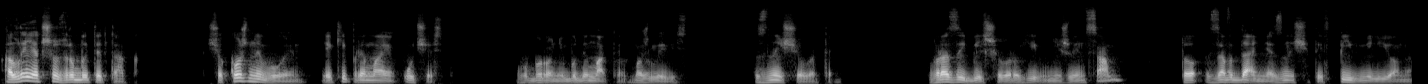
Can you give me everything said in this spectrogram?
Але якщо зробити так, що кожен воїн, який приймає участь в обороні, буде мати можливість знищувати в рази більше ворогів, ніж він сам, то завдання знищити в півмільйона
